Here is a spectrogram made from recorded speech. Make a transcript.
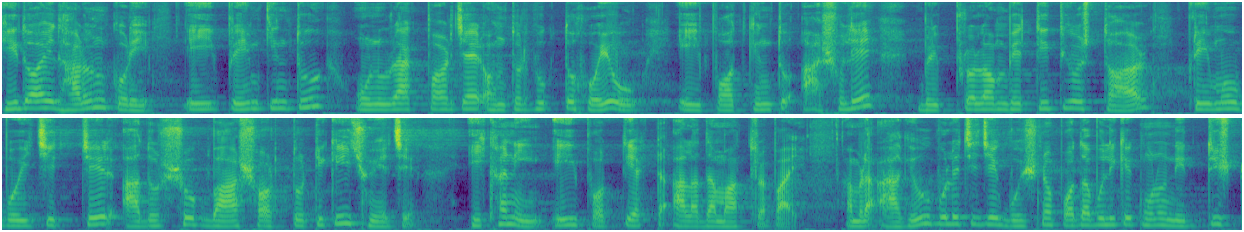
হৃদয়ে ধারণ করে এই প্রেম কিন্তু অনুরাগ পর্যায়ের অন্তর্ভুক্ত হয়েও এই পথ কিন্তু আসলে বিপ্রলম্বের তৃতীয় স্তর প্রেম বৈচিত্র্যের আদর্শ বা শর্তটিকেই ছুঁয়েছে। এখানেই এই পদটি একটা আলাদা মাত্রা পায়। আমরা আগেও বলেছি যে বৈষ্ণব পদাবলীকে কোনো নির্দিষ্ট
